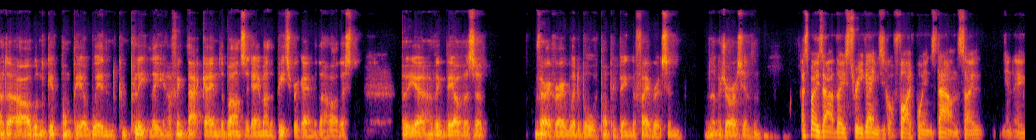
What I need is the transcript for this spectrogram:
I, don't, I wouldn't give Pompey a win completely. I think that game, the Barnsley game and the Peterborough game are the hardest. But yeah, I think the others are very, very winnable with Pompey being the favourites in the majority of them. I suppose out of those three games, he's got five points down. So, you know,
